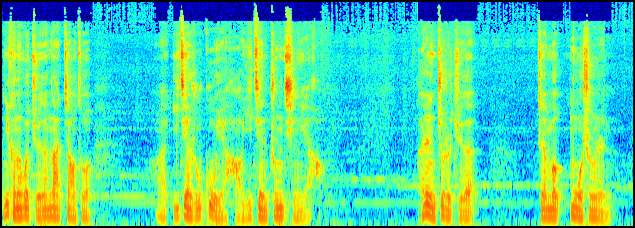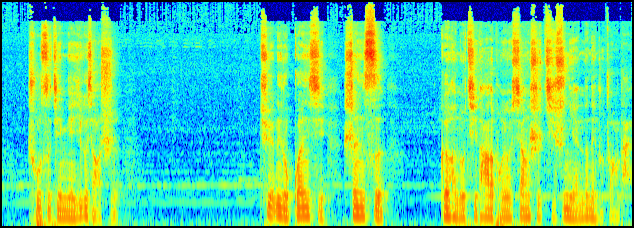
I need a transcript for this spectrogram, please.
你可能会觉得那叫做呃一见如故也好，一见钟情也好。可是你就是觉得这陌陌生人初次见面一个小时，却那种关系深似跟很多其他的朋友相识几十年的那种状态。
